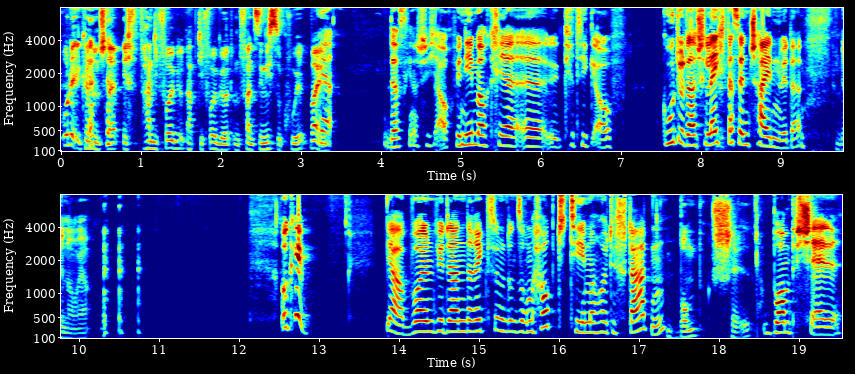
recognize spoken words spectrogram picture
oder ihr könnt uns schreiben, ich fand die Folge, hab die Folge gehört und fand sie nicht so cool, weil. Ja. Das geht natürlich auch. Wir nehmen auch äh, Kritik auf. Gut oder schlecht, das entscheiden wir dann. Genau, ja. okay. Ja, wollen wir dann direkt mit unserem Hauptthema heute starten? Bombshell. Bombshell.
